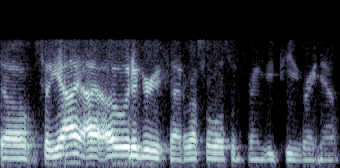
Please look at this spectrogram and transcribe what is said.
So so yeah, I I would agree with that. Russell Wilson for MVP right now.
